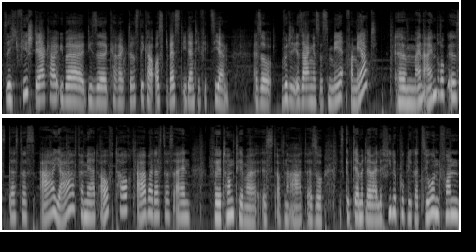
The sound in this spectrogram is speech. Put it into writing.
sich viel stärker über diese Charakteristika Ost-West identifizieren. Also würdet ihr sagen, es ist mehr vermehrt? Ähm, mein Eindruck ist, dass das A, ja, vermehrt auftaucht, aber dass das ein Feuilleton-Thema ist auf eine Art. Also es gibt ja mittlerweile viele Publikationen von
